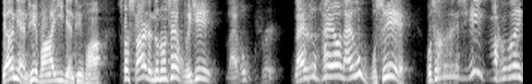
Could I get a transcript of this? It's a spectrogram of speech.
两点退房还一点退房？说十二点多钟再回去，来个午睡，来个还要来个午睡。我说去妈，快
